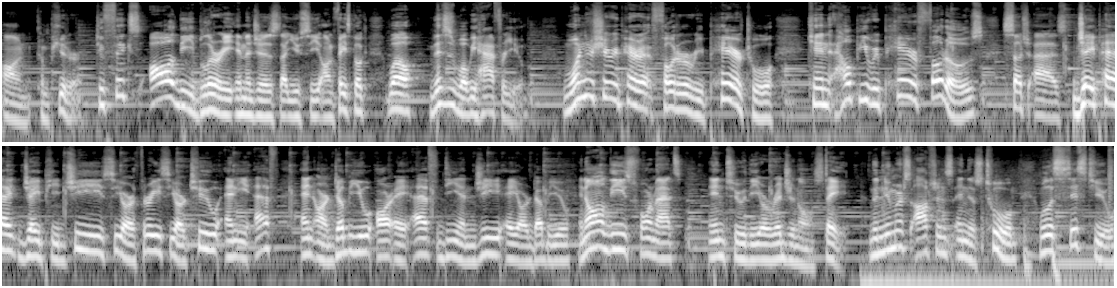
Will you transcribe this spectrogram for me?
on computer. To fix all the blurry images that you see on Facebook, well, this is what we have for you. Wondershare Repair Photo Repair tool can help you repair photos such as JPEG, JPG, CR3, CR2, NEF, NRW, RAF, DNG, ARW, and all these formats into the original state. The numerous options in this tool will assist you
